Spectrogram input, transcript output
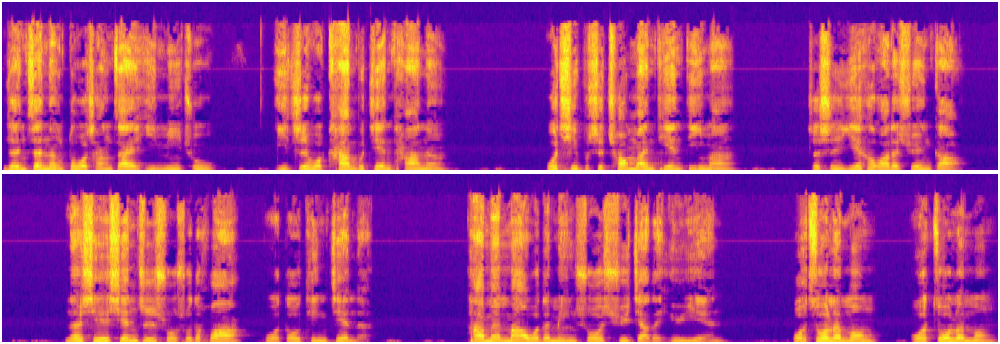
人怎能躲藏在隐秘处，以致我看不见他呢？我岂不是充满天地吗？这是耶和华的宣告。那些先知所说的话，我都听见了。他们骂我的名说虚假的预言。我做了梦。我做了梦，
